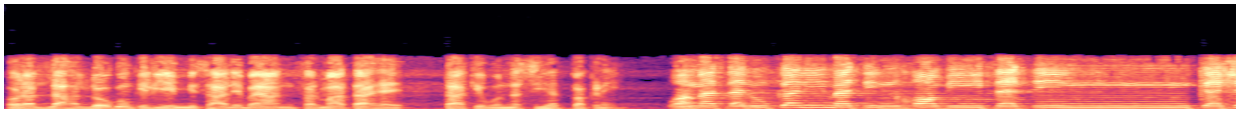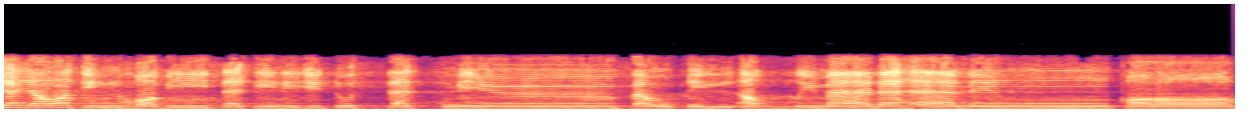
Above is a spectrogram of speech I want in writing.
اور اللہ لوگوں کے لیے مثال بیان فرماتا ہے تاکہ وہ نصیحت پکڑیں۔ ومثل كلمة خبيثة كشجرة خبيثة اجتثت من فوق الأرض ما لها من قرار.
